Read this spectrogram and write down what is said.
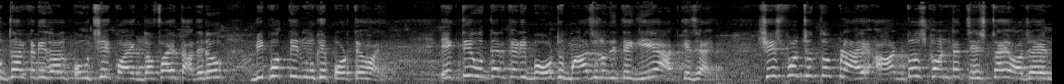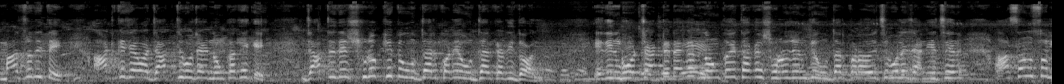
উদ্ধারকারী দল পৌঁছে কয়েক দফায় তাদেরও বিপত্তির মুখে পড়তে হয়। একটি উদ্ধারকারী বোট মাঝ নদীতে গিয়ে আটকে যায়। শেষ পর্যন্ত প্রায় আট দশ ঘণ্টার চেষ্টায় অজয়ের মাঝ নদীতে আটকে যাওয়া যাত্রী বোঝাই নৌকা থেকে যাত্রীদের সুরক্ষিত উদ্ধার করে উদ্ধারকারী দল। এদিন ভোর চারটে নাগাদ নৌকায় থাকা ষোলো জনকে উদ্ধার করা হয়েছে বলে জানিয়েছেন আসানসোল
